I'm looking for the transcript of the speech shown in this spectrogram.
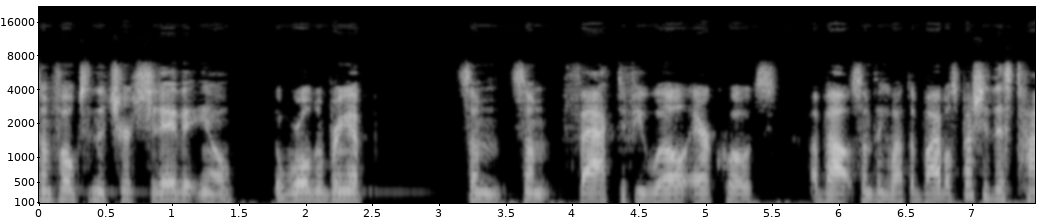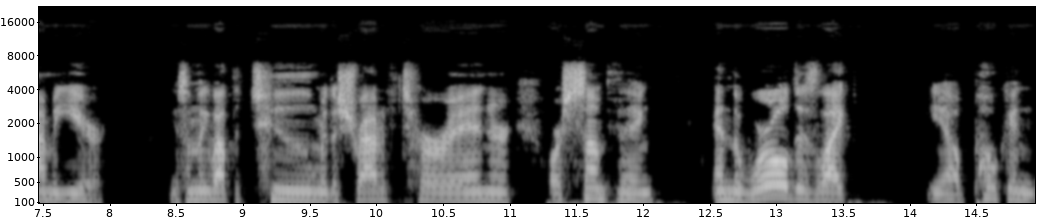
some folks in the church today that you know the world will bring up some some fact, if you will, air quotes, about something about the Bible, especially this time of year. You know, something about the tomb or the Shroud of Turin or or something, and the world is like, you know, poking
